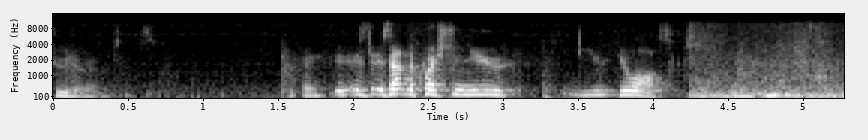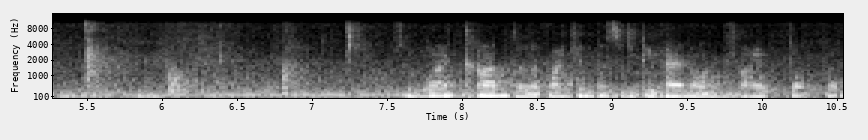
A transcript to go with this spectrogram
two derivatives. Okay? Is, is that the question you, you, you asked? So why can't the Lagrangian density depend on phi dot dot?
